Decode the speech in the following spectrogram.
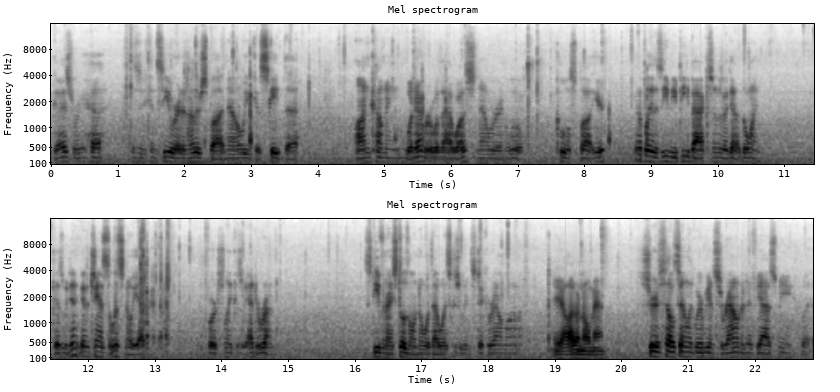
All right, guys. We're uh, as you can see, we're at another spot now. We escaped the oncoming whatever what that was. Now we're in a little cool spot here. I'm gonna play this EVP back as soon as I got it going because we didn't get a chance to listen to it yet. Unfortunately, because we had to run. Steve and I still don't know what that was because we didn't stick around long enough. Yeah, I don't know, man. Sure as hell sounded like we were being surrounded, if you ask me, but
